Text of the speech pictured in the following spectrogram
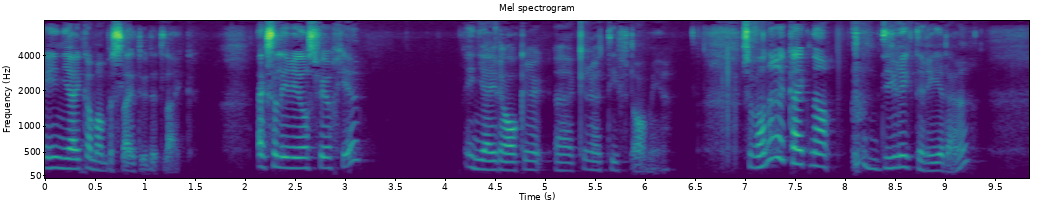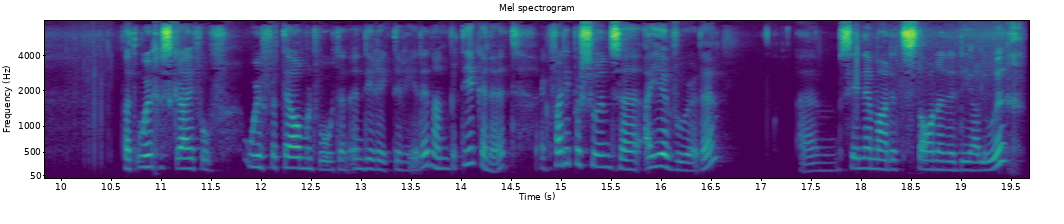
En jy kan maar besluit hoe dit lyk. Ek sal die reëls vir jou gee en jy raak kreatief daarmee. So wanneer ek kyk na direkte rede wat oorgeskryf of oorvertel moet word in indirekte rede, dan beteken dit ek vat die persoon se eie woorde. Ehm um, sê net maar dit staan in 'n dialoog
